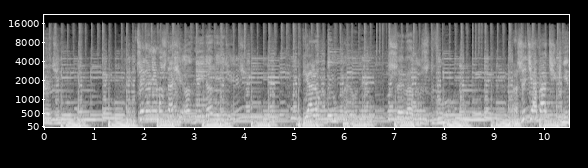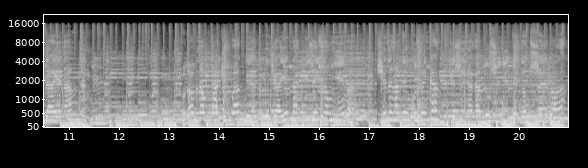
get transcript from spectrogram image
Bredzi Czego nie można się od niej dowiedzieć? Dialog był pełny, trzeba dusz dwóch. A życia wacik nie daje nam Podobno ptaki upadły jak ludzie, a jednak bliżej są nieba. Siedzę na tyłku z rękami w kieszeniach, a duszy nie tego trzeba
